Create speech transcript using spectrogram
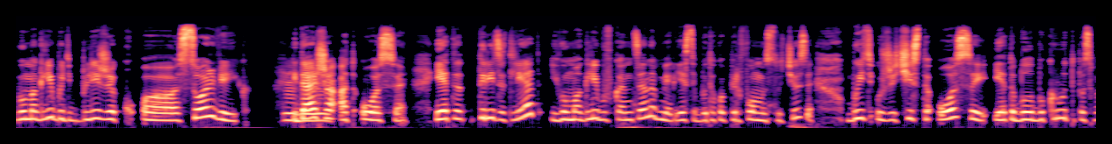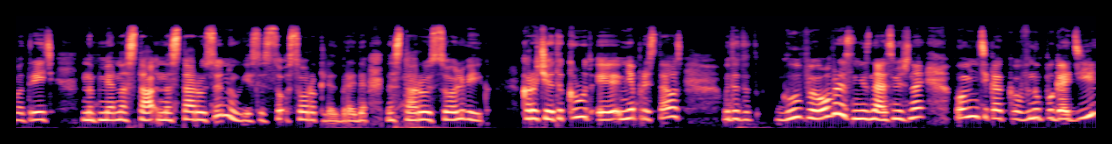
вы могли быть ближе к э, Сольвейк, и дальше от осы. И это 30 лет, и вы могли бы в конце, например, если бы такой перформанс случился, быть уже чисто осой, и это было бы круто посмотреть, например, на, ста- на старую, ну, если 40 лет брать, да, на старую Сольвейк, Короче, это круто. И мне представилось вот этот глупый образ, не знаю, смешной. Помните, как в «Ну, погоди»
